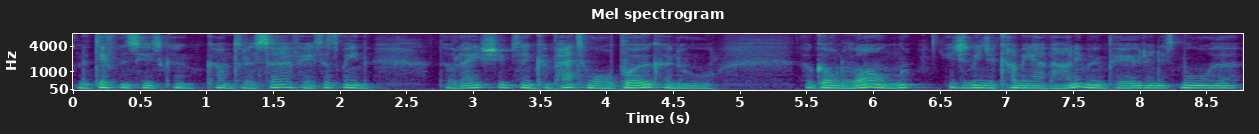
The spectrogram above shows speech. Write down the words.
And the differences can come to the surface. Doesn't mean the relationship's incompatible or broken or, or gone wrong. It just means you're coming out of the honeymoon period and it's more the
